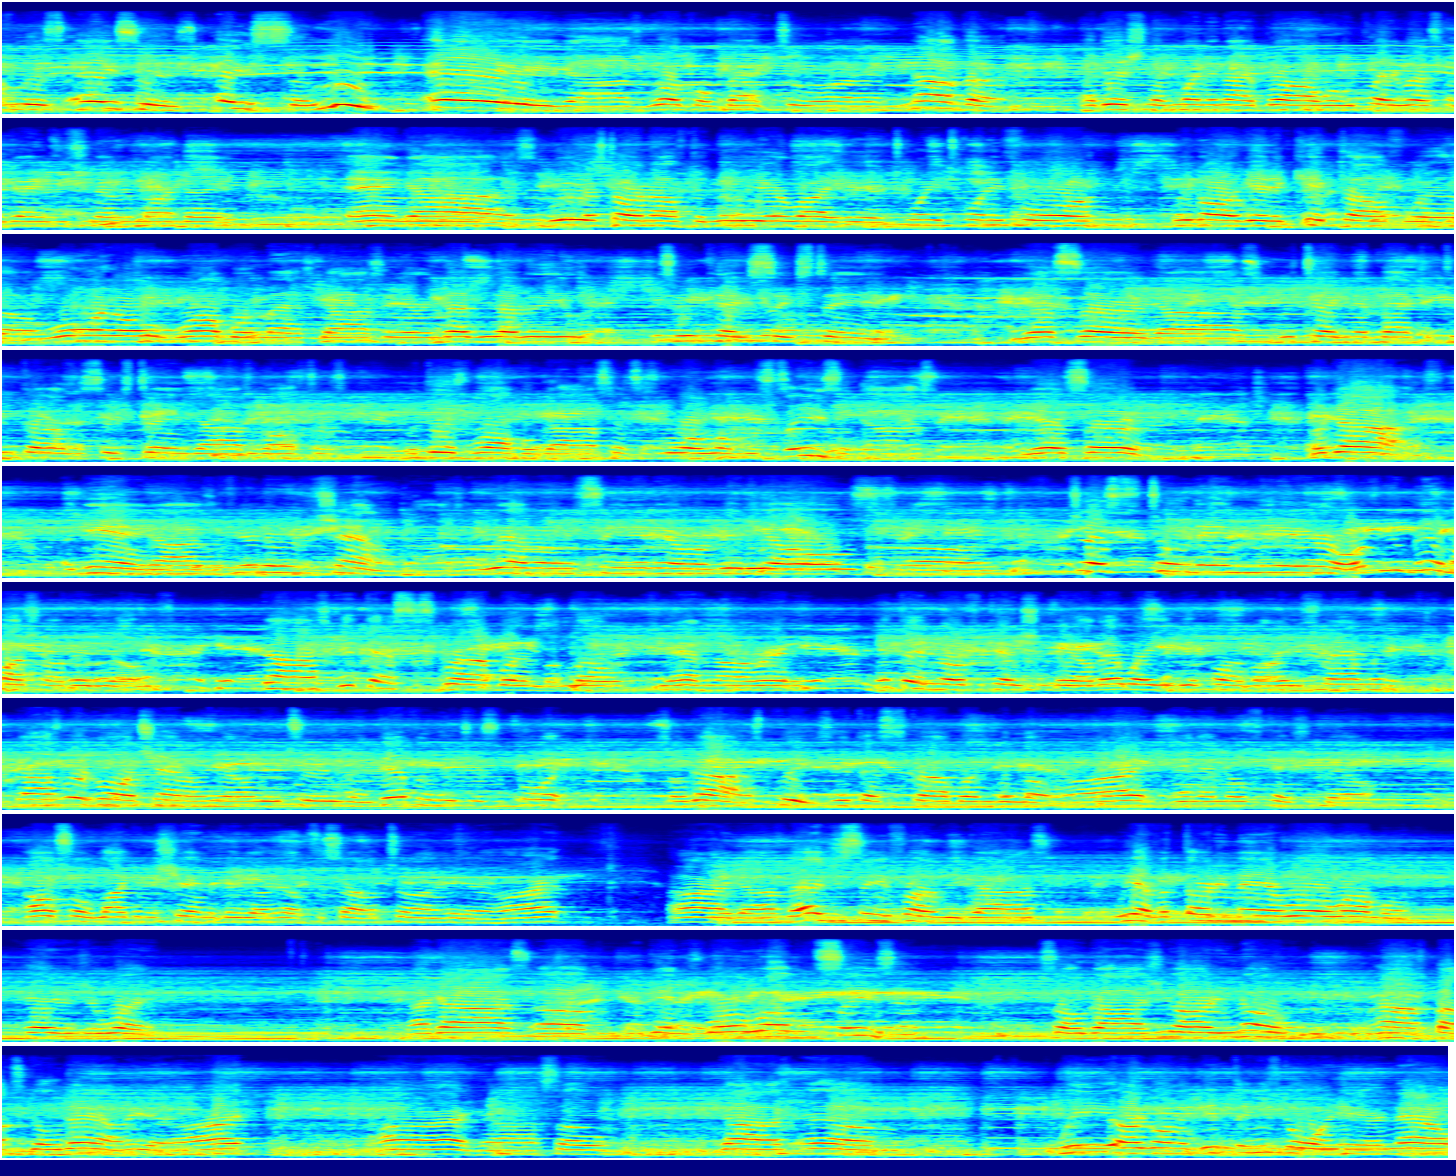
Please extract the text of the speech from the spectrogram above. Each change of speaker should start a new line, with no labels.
Marvelous Aces? A salute! Hey, guys, welcome back to another edition of Monday Night Brawl where we play wrestling games each and every Monday. And, guys, we are starting off the new year right here, 2024. We're going to get it kicked off with a Royal Rumble match, guys, here in WWE 2K16. Yes, sir, guys. We're taking it back to 2016, guys, with this Rumble, guys, since it's Royal Rumble season, guys. Yes, sir. But, guys, again, guys, if you're new to the channel, guys, and you haven't seen any of our videos, uh, just tuned in here, or if you've been watching our videos, guys, hit that subscribe button below if you haven't already. Hit that notification bell. That way you get part of our Ace family. Guys, we're a growing channel here on YouTube, and definitely need your support. So guys, please hit that subscribe button below, alright? And that notification bell. Also, liking and sharing the video helps us out a ton here, alright? Alright guys, but as you see in front of you guys, we have a 30-man Royal Rumble headed your way. Now guys, uh, again, it's World Rumble season. So guys, you already know how it's about to go down here, alright? Alright guys, so guys, um, we are going to get things going here. Now,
